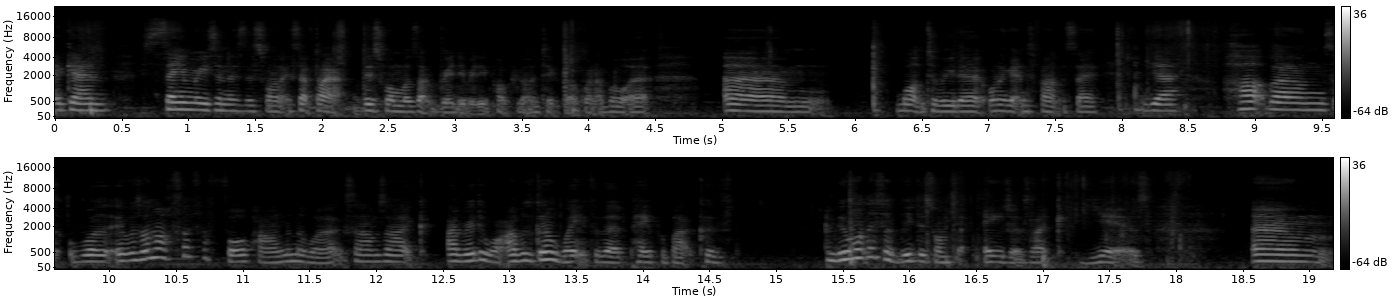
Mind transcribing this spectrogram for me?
again, same reason as this one, except I, this one was like really, really popular on TikTok when I bought it. Um, want to read it, want to get into fantasy. Yeah, Heartbound was it was on offer for four pound in the works, and I was like, I really want. I was gonna wait for the paperback because I've been wanting to read this one for ages, like years. Um,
